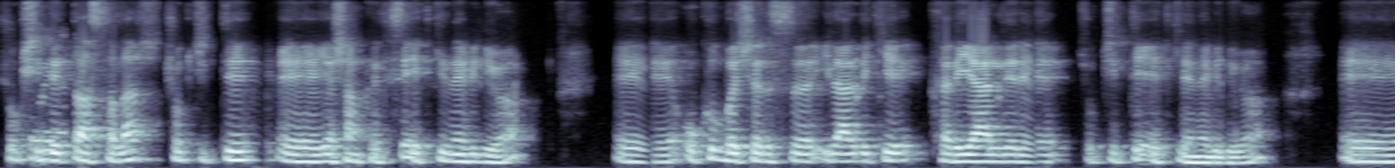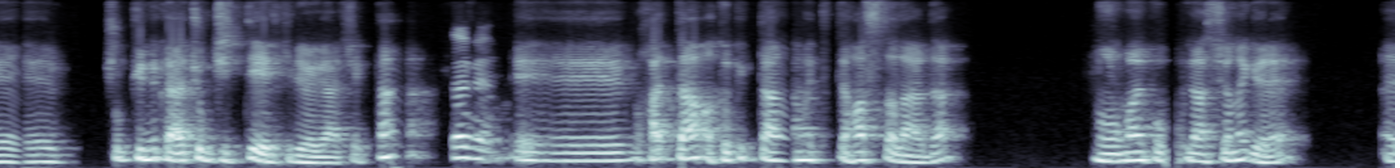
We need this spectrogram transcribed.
Çok şiddetli evet. hastalar çok ciddi e, yaşam kalitesi etkilenebiliyor. E, okul başarısı, ilerideki kariyerleri çok ciddi etkilenebiliyor. E, çok günlük hayat çok ciddi etkiliyor gerçekten. Tabii. E, hatta atopik dermatitli hastalarda normal popülasyona göre e,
